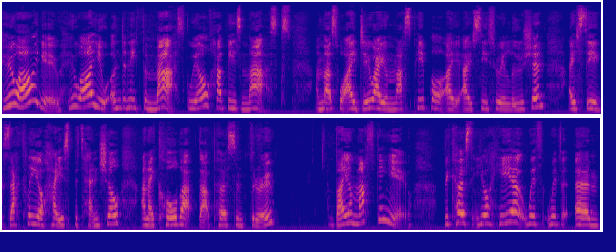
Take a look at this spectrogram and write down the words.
Who are you? Who are you underneath the mask? We all have these masks. And that's what I do. I unmask people. I, I see through illusion. I see exactly your highest potential and I call that, that person through by unmasking you because you're here with with um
